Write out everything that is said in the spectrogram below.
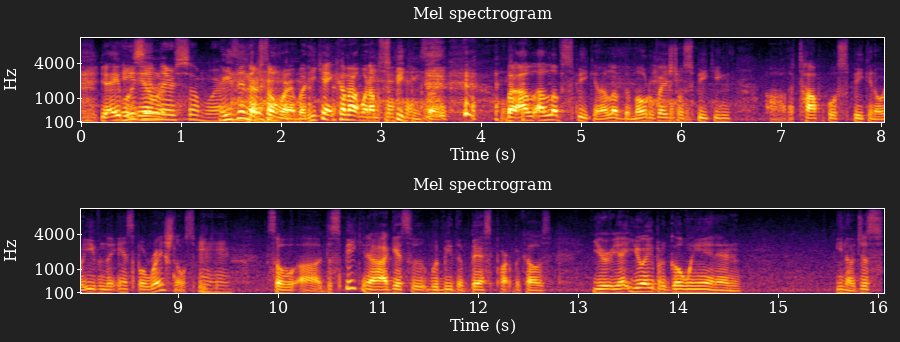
you're able He's to in there somewhere. He's in there somewhere, but he can't come out when I'm speaking. So, but I, I love speaking. I love the motivational speaking, uh, the topical speaking, or even the inspirational speaking. Mm-hmm. So uh, the speaking, I guess, would be the best part because you're you're able to go in and you know just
